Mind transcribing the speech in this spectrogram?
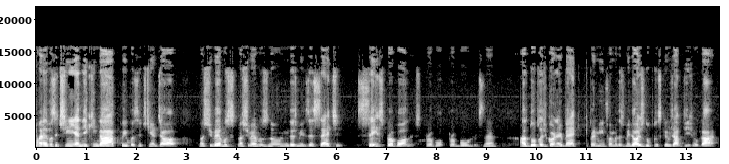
Mas você tinha Nick Ngakwe, você tinha já. Nós tivemos, nós tivemos no, em 2017 seis Pro Bowlers, Pro, Pro Bowlers, né? A dupla de cornerback, que para mim foi uma das melhores duplas que eu já vi jogar,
